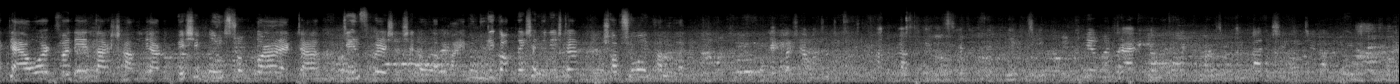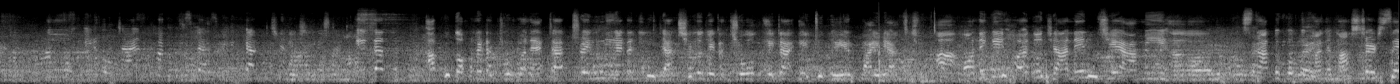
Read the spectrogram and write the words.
একটা অ্যাওয়ার্ড মানে তার সামনে আরও বেশি পরিশ্রম করার একটা যে ইন্সপিরেশন সেটা ওরা পায় এবং রিকগনাইশন জিনিসটা সবসময় ভালো লাগে। আমার একটা মানে একটা ট্রেন্ডিং একটা জিনিস যাচ্ছিল যে এটা চোখ এটা এটুকু এর বাইরে আহ, অনেকেই হয়তো জানেন যে আমি স্নাতকোত্তর মানে মাস্টার্সে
